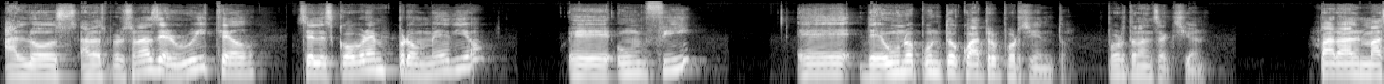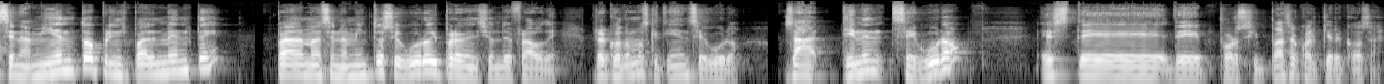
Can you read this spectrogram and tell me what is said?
A, los, a las personas de retail se les cobra en promedio eh, un fee eh, de 1.4% por transacción. Para almacenamiento principalmente, para almacenamiento seguro y prevención de fraude. Recordemos que tienen seguro. O sea, tienen seguro este, de por si pasa cualquier cosa.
